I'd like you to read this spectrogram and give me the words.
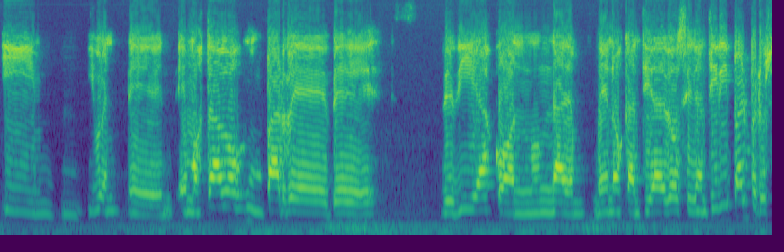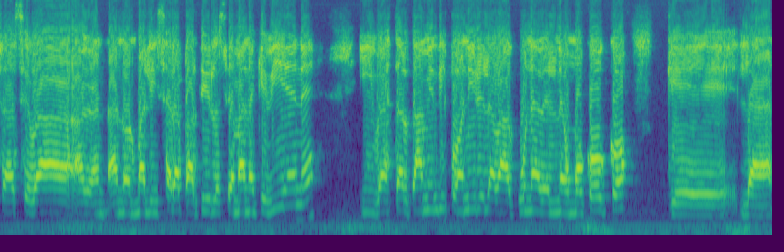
Y, y bueno, eh, hemos estado un par de de días con una menos cantidad de dosis de antiripal, pero ya se va a, normalizar a partir de la semana que viene y va a estar también disponible la vacuna del neumococo, que la,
